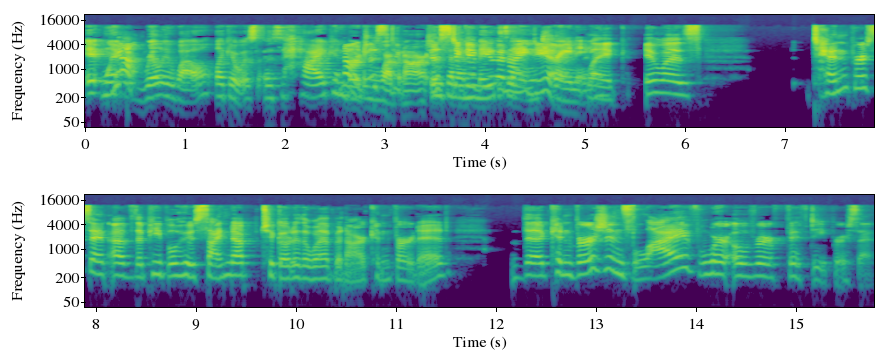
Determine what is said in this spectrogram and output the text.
it went Yeah. really well. Like it was a high converting just webinar. To, it was just an to give you amazing an idea, training. like it was 10% of the people who signed up to go to the webinar converted. The conversions live were over 50%.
